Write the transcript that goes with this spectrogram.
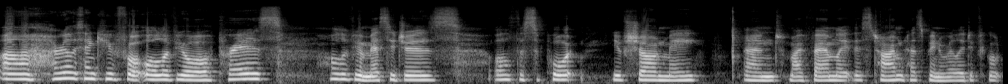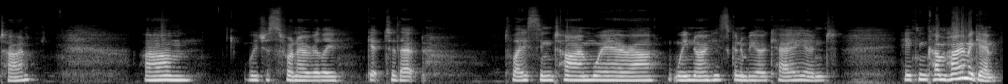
uh, I really thank you for all of your prayers, all of your messages, all the support you've shown me and my family at this time. It has been a really difficult time. Um, we just want to really get to that place in time where uh, we know he's going to be okay and he can come home again.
